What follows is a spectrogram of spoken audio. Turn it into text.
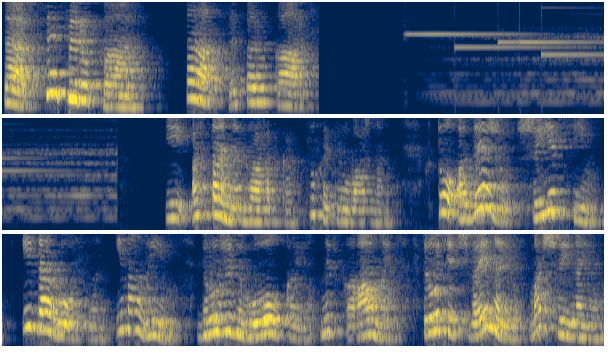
Так, це перукар. Так, це перукар. І остання загадка. Слухайте уважно. Хто одежу шиє всім, і дорослим, і малим, дружить з голкою, нитками, строчить швейною машиною.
